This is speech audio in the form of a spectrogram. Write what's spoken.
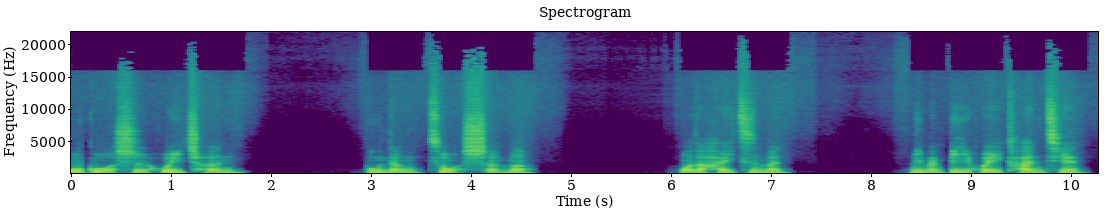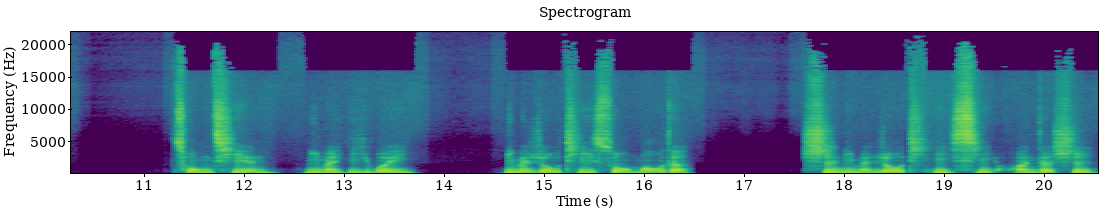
不过是灰尘，不能做什么。我的孩子们。你们必会看见，从前你们以为你们肉体所谋的，是你们肉体喜欢的事，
